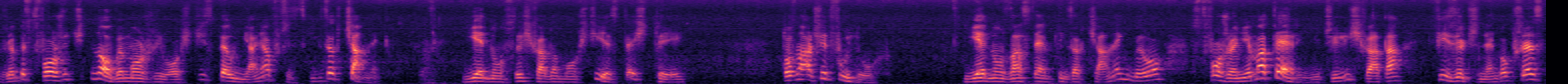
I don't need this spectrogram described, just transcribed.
żeby stworzyć nowe możliwości spełniania wszystkich zachcianek. Jedną z tych świadomości jesteś Ty, to znaczy Twój duch. Jedną z następnych zachcianek było stworzenie materii, czyli świata fizycznego przez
